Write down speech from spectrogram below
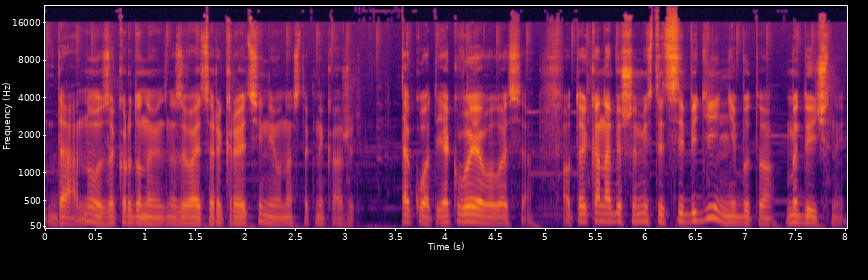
Да, ну за кордоном він називається рекреаційний, у нас так не кажуть. Так от, як виявилося, отой канабіс, що містить CBD, нібито медичний,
